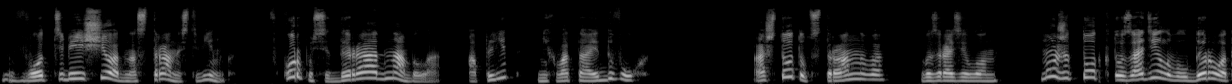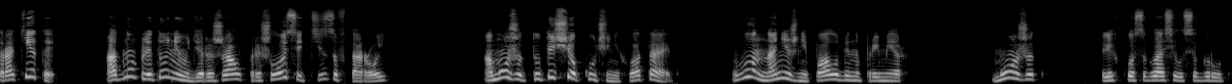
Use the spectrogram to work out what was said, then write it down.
Вот тебе еще одна странность, Винг. В корпусе дыра одна была, а плит не хватает двух. — А что тут странного? — возразил он. — Может, тот, кто заделывал дыру от ракеты, одну плиту не удержал, пришлось идти за второй. А может, тут еще кучи не хватает. Вон на нижней палубе, например. — Может, — легко согласился Грут.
